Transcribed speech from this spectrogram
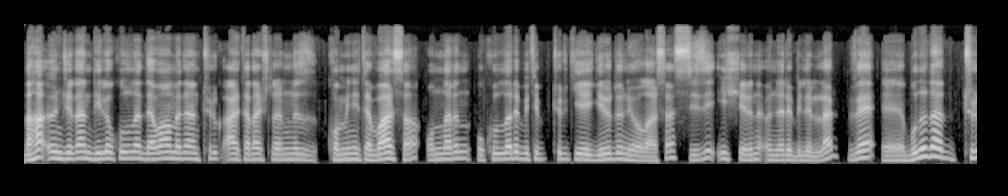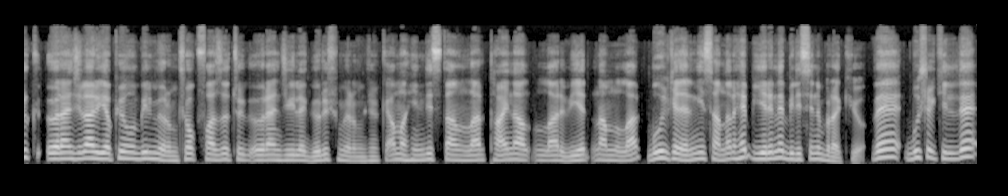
Daha önceden dil okuluna devam eden Türk arkadaşlarınız komünite varsa onların okulları bitip Türkiye'ye geri dönüyorlarsa sizi iş yerine önerebilirler ve e, bunu da Türk öğrenciler yapıyor mu bilmiyorum. Çok fazla Türk öğrenciyle görüşmüyorum çünkü ama Hindistanlılar, Taylandlılar, Vietnamlılar bu ülkelerin insanları hep yerine birisini bırakıyor. Ve bu şekilde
